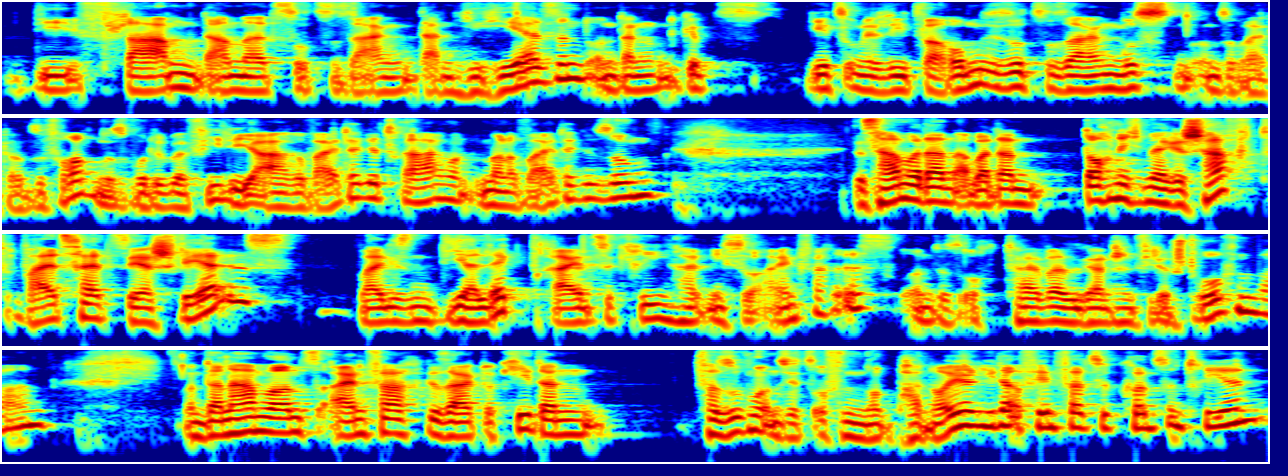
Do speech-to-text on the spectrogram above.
die Flamen damals sozusagen dann hierher sind und dann geht es um das Lied, warum sie sozusagen mussten und so weiter und so fort. Und das wurde über viele Jahre weitergetragen und immer noch weiter gesungen. Das haben wir dann aber dann doch nicht mehr geschafft, weil es halt sehr schwer ist, weil diesen Dialekt reinzukriegen halt nicht so einfach ist und es auch teilweise ganz schön viele Strophen waren. Und dann haben wir uns einfach gesagt, okay, dann versuchen wir uns jetzt auf ein paar neue Lieder auf jeden Fall zu konzentrieren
